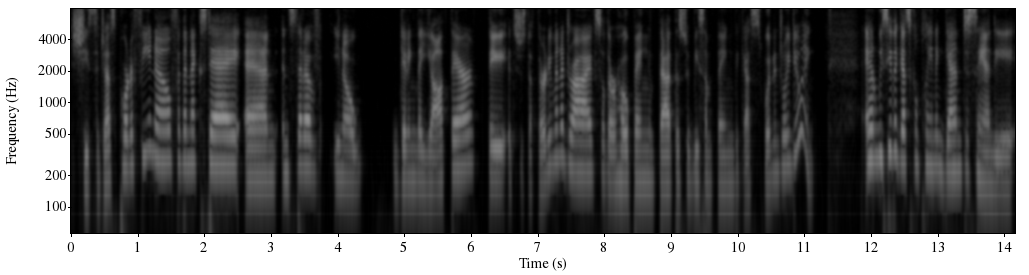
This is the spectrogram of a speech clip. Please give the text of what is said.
she suggests Portofino for the next day. And instead of, you know, getting the yacht there, they it's just a 30 minute drive. So they're hoping that this would be something the guests would enjoy doing. And we see the guests complain again to Sandy.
